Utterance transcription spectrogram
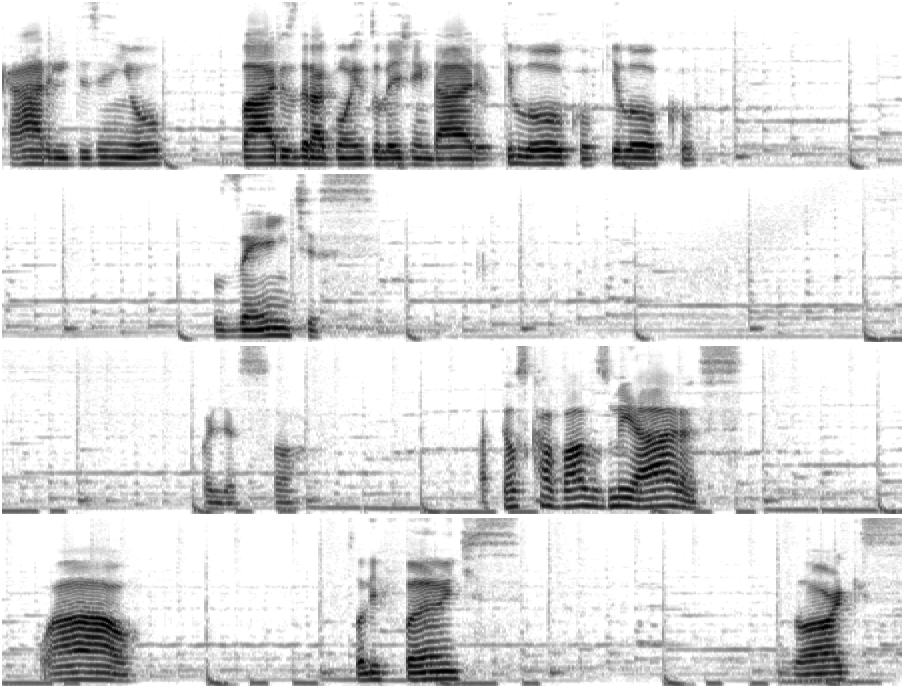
Cara, ele desenhou vários dragões do legendário. Que louco, que louco. Os entes. Olha só. Até os cavalos mearas. Uau. Os olifantes. Os orcs.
